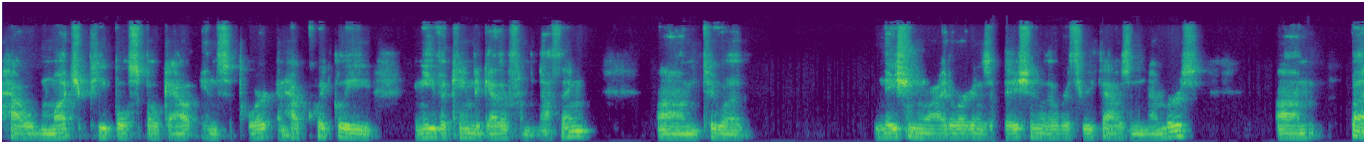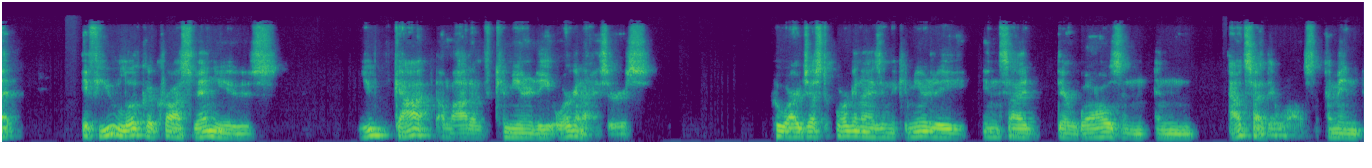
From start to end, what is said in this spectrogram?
how much people spoke out in support and how quickly NEVA came together from nothing um, to a nationwide organization with over 3,000 members. Um, but if you look across venues, you've got a lot of community organizers who are just organizing the community inside their walls and, and outside their walls. I mean,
